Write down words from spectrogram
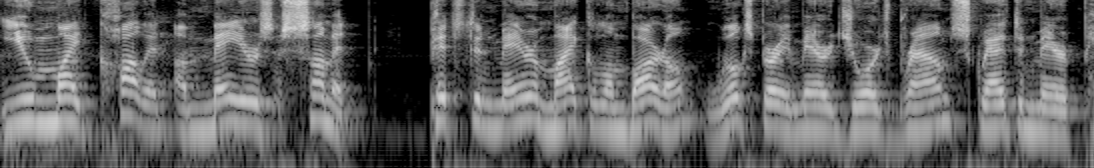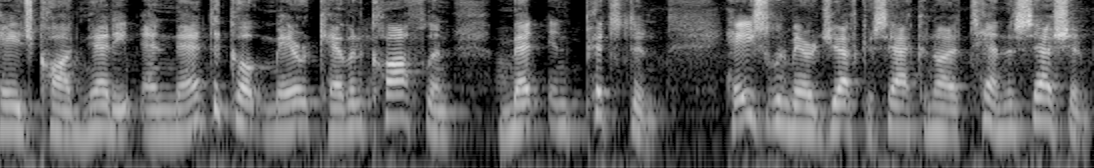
You might call it a mayor's summit. Pittston Mayor Michael Lombardo, Wilkes-Barre Mayor George Brown, Scranton Mayor Paige Cognetti, and Nanticoke Mayor Kevin Coughlin met in Pittston. Hazleton Mayor Jeff Cassatt could not attend the session.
